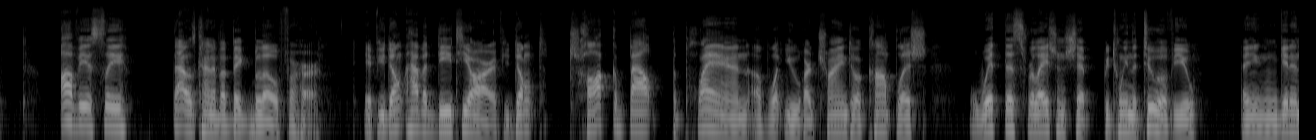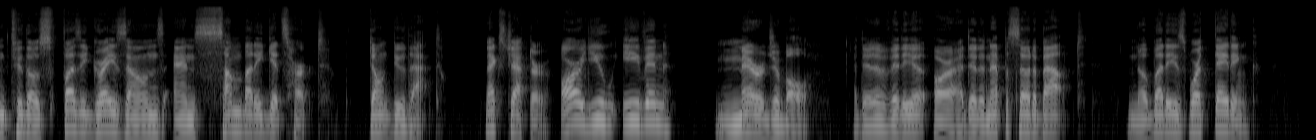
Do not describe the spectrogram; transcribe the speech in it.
Obviously, that was kind of a big blow for her. If you don't have a DTR, if you don't talk about the plan of what you are trying to accomplish with this relationship between the two of you, then you can get into those fuzzy gray zones and somebody gets hurt. Don't do that. Next chapter Are you even marriageable? I did a video or I did an episode about nobody's worth dating.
